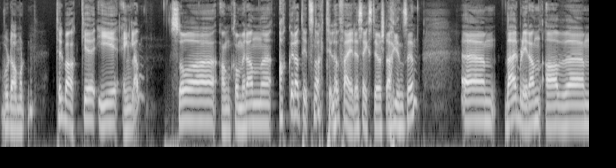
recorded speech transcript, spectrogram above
Hvor da, Morten? Tilbake i England så ankommer han eh, akkurat tidsnok til å feire 60-årsdagen sin. Um, der blir han av um,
